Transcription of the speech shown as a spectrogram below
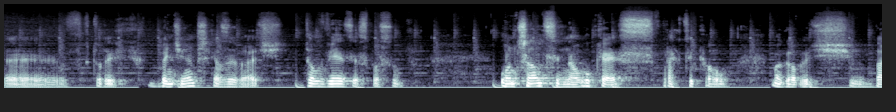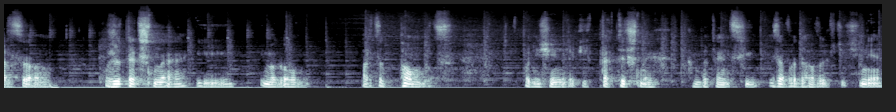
yy, w których będziemy przekazywać tą wiedzę w sposób łączący naukę z praktyką, mogą być bardzo użyteczne i, i mogą bardzo pomóc w podniesieniu takich praktycznych kompetencji zawodowych w dziedzinie e,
